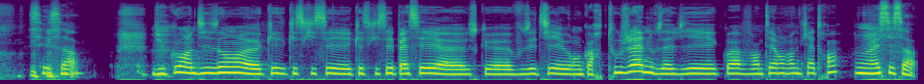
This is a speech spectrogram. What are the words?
C'est ça. Du coup, en dix ans, qu'est-ce qui s'est passé Parce que vous étiez encore tout jeune, vous aviez quoi, 21, 24 ans? Ouais, c'est ça.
